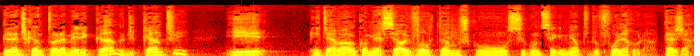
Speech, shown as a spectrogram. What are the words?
grande cantor americano de country, e intervalo comercial e voltamos com o segundo segmento do Folha Rural. Até já.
